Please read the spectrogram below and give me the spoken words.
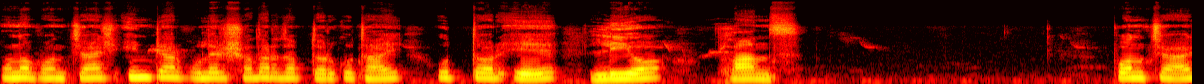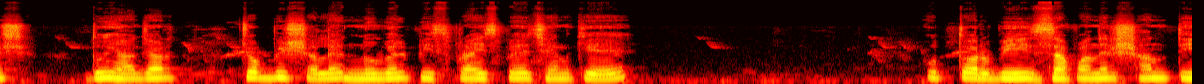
ঊনপঞ্চাশ ইন্টারপোলের সদর দপ্তর কোথায়? উত্তর এ, লিও, ফ্রান্স। পঞ্চাশ দুই হাজার চব্বিশ সালে নোবেল পিস প্রাইজ পেয়েছেন কে? উত্তর বি, জাপানের শান্তি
